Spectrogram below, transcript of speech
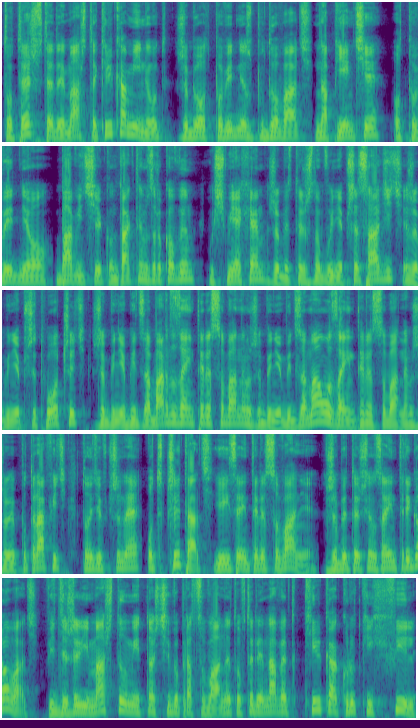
To też wtedy masz te kilka minut, żeby odpowiednio zbudować napięcie, odpowiednio bawić się kontaktem wzrokowym, uśmiechem, żeby też znowu nie przesadzić, żeby nie przytłoczyć, żeby nie być za bardzo zainteresowanym, żeby nie być za mało zainteresowanym, żeby potrafić tą dziewczynę odczytać, jej zainteresowanie, żeby też ją zaintrygować. Więc jeżeli masz te umiejętności wypracowane, to wtedy nawet kilka krótkich chwil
